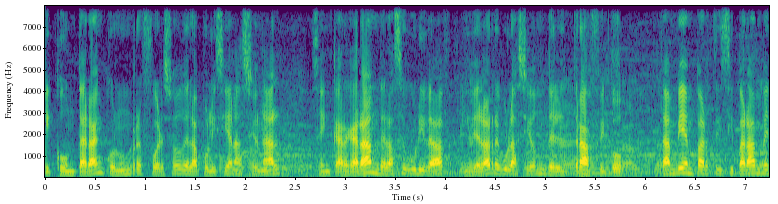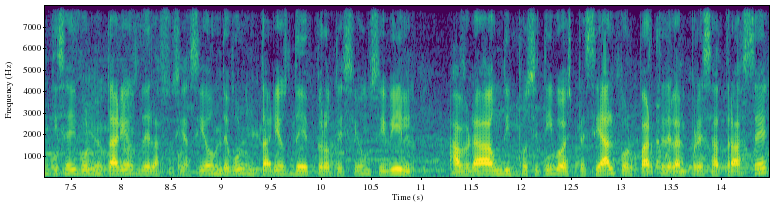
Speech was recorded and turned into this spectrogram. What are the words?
que contarán con un refuerzo de la Policía Nacional se encargarán de la seguridad y de la regulación del tráfico. También participarán 26 voluntarios de la Asociación de Voluntarios de Protección Civil. Habrá un dispositivo especial por parte de la empresa Trace,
